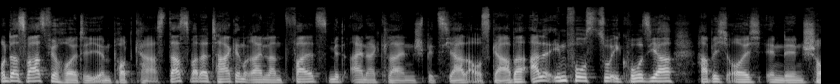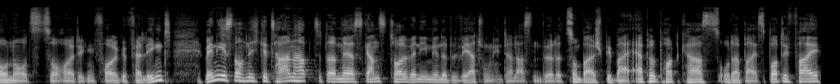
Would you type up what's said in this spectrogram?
Und das war's für heute hier im Podcast. Das war der Tag in Rheinland-Pfalz mit einer kleinen Spezialausgabe. Alle Infos zu Ecosia habe ich euch in den Show Notes zur heutigen Folge verlinkt. Wenn ihr es noch nicht getan habt, dann wäre es ganz toll, wenn ihr mir eine Bewertung hinterlassen würdet. Zum Beispiel bei Apple Podcasts oder bei Spotify.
